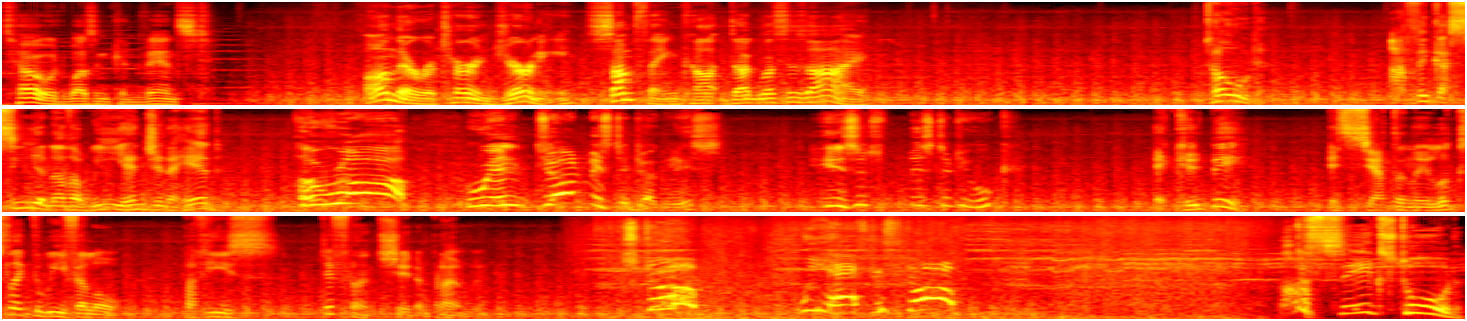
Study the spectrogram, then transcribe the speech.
Toad wasn't convinced. On their return journey, something caught Douglas's eye. Toad, I think I see another wee engine ahead. Hurrah! Well done, Mr. Douglas. Is it Mr. Duke? It could be. It certainly looks like the wee fellow, but he's different shade of brown. Stop! We have to stop! Oh, sakes, Toad!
